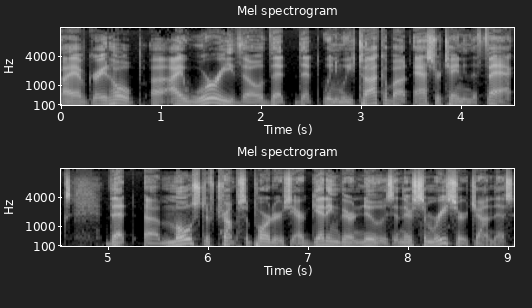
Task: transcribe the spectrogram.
I have great hope. Uh, I worry, though, that, that when we talk about ascertaining the facts, that uh, most of Trump supporters are getting their news, and there's some research on this.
